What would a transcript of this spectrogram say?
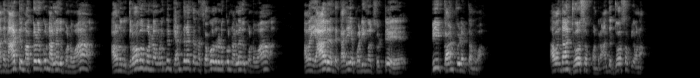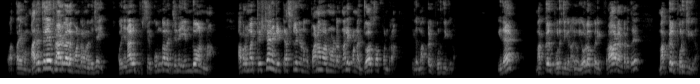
அந்த நாட்டு மக்களுக்கும் நல்லது பண்ணுவான். அவனுக்கு துரோகம் பண்ணவங்களுக்கும் கிணத்துல தன்னை சகோதரர்களுக்கும் நல்லது பண்ணுவான். அவன் யார் அந்த கதையை படிங்கன்னு சொல்லிட்டு பி கான்ஃபிடென்ட் பண்ணுவான். அவன் தான் ஜோசப் பண்றான். அந்த ஜோசப் யோனா இவன் மதத்திலே ஃப்ராட் வேலை பண்றவன் விஜய். கொஞ்ச நாள் சி- குங்கம் வச்சுன்னு இந்துன்னா அப்புறமா கிறிஸ்டியானிட்டி ட்ரஸ்ட்ல உனக்கு பணம் வரணுன்றதுனால இப்போ நான் ஜோசப் பண்றான். இதை மக்கள் புரிஞ்சுக்கணும். இதை மக்கள் புரிஞ்சுக்கணும். எவ்வளோ பெரிய ஃப்ராடுன்றது மக்கள் புரிஞ்சுக்கணும்.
